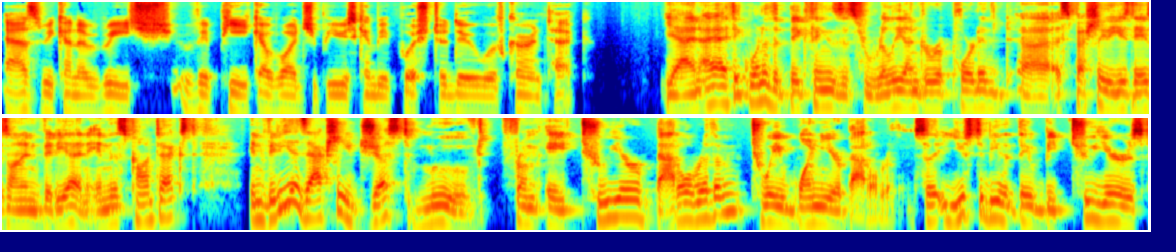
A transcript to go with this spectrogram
as we kind of reach the peak of what GPUs can be pushed to do with current tech. Yeah, and I think one of the big things that's really underreported, uh, especially these days on NVIDIA and in this context, NVIDIA has actually just moved from a two year battle rhythm to a one year battle rhythm. So it used to be that they would be two years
